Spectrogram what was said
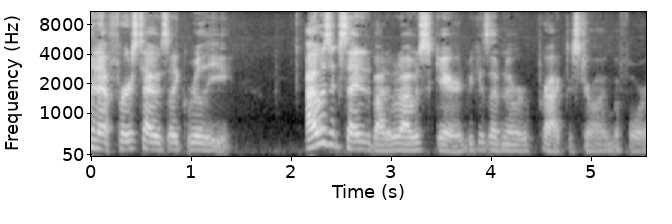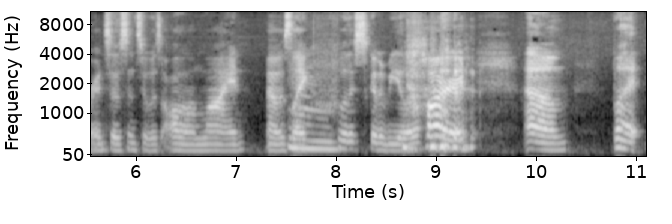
and at first I was like really, I was excited about it, but I was scared because I've never practiced drawing before, and so since it was all online, I was like, Mm. "Oh, this is gonna be a little hard." um, but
